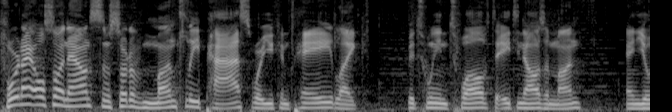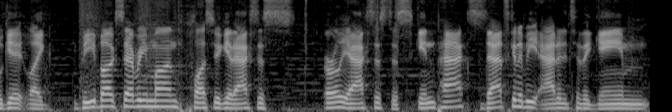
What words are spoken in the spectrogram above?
Fortnite also announced some sort of monthly pass where you can pay like between 12 to 18 dollars a month and you'll get like V-Bucks every month plus you'll get access early access to skin packs. That's going to be added to the game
